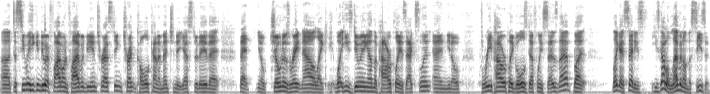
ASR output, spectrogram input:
Uh, to see what he can do at five on five would be interesting. Trent Cull kind of mentioned it yesterday that that you know Jonah's right now like what he's doing on the power play is excellent, and you know three power play goals definitely says that. But like I said, he's he's got 11 on the season.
